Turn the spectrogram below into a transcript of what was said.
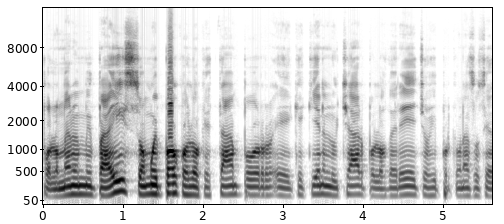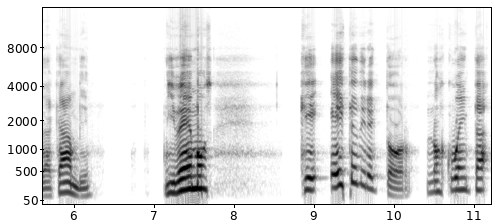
Por lo menos en mi país son muy pocos los que están por, eh, que quieren luchar por los derechos y porque una sociedad cambie. Y vemos que este director nos cuenta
